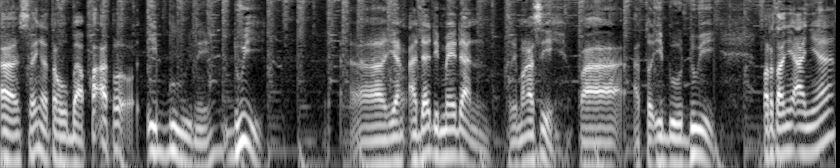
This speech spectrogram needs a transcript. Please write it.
uh, saya nggak tahu bapak atau ibu ini, Dwi, uh, yang ada di Medan. Terima kasih Pak atau Ibu Dwi. Pertanyaannya,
